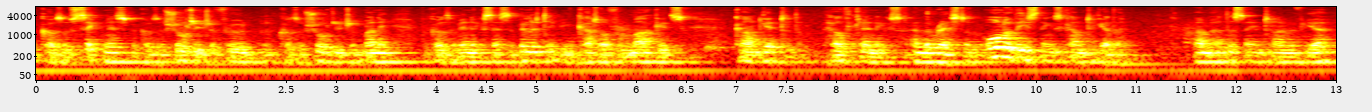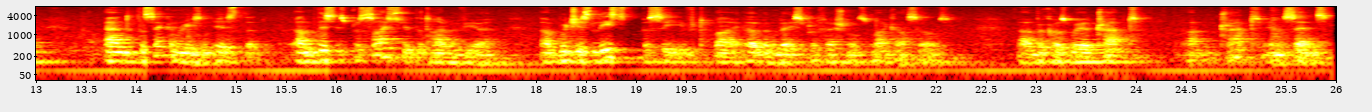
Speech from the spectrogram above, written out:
because of sickness, because of shortage of food, because of shortage of money, because of inaccessibility, being cut off from markets, can't get to the health clinics, and the rest. And all of these things come together um, at the same time of year. And the second reason is that um, this is precisely the time of year uh, which is least perceived by urban-based professionals like ourselves, uh, because we're trapped, uh, trapped in a sense,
